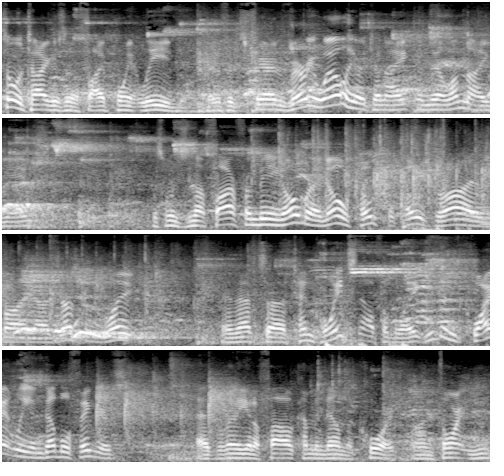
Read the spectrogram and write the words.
So the Tigers have a five-point lead. Benefits fared very well here tonight in the alumni games. This one's not far from being over. I know coast-to-coast drive by uh, Justin Blake. And that's uh, 10 points now for Blake. He's been quietly in double figures as we're going to get a foul coming down the court on Thornton.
